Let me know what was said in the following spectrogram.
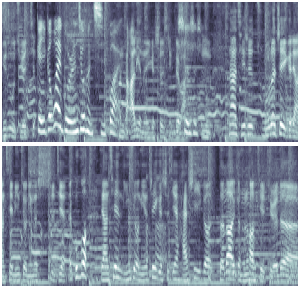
女主角给一个外国人就很奇怪，很打脸的一个事情，对吧？是是是。嗯，那其实除了这个两千零九年的事件，哎，不过两千零九年这个事件还是一个得到一个很好解决的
